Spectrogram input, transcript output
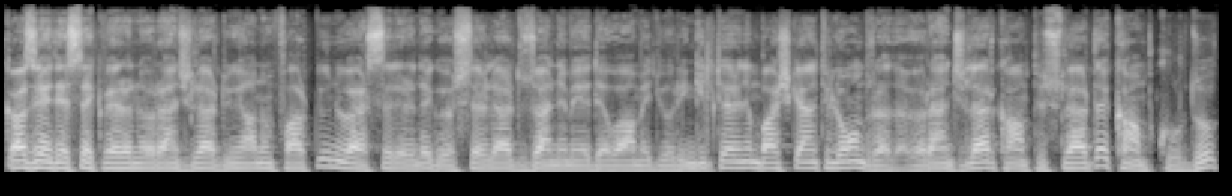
Gazze'ye destek veren öğrenciler dünyanın farklı üniversitelerinde gösteriler düzenlemeye devam ediyor. İngiltere'nin başkenti Londra'da öğrenciler kampüslerde kamp kurdu.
